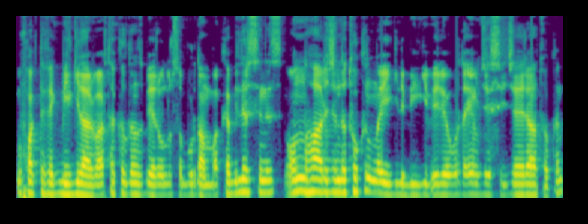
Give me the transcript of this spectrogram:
ufak tefek bilgiler var. Takıldığınız bir yer olursa buradan bakabilirsiniz. Onun haricinde token ile ilgili bilgi veriyor. Burada MGC, CRA token.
